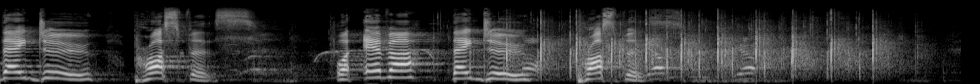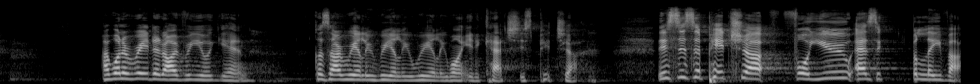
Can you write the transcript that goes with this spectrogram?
they do prospers. Whatever they do prospers. I want to read it over you again because I really, really, really want you to catch this picture. This is a picture for you as a believer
